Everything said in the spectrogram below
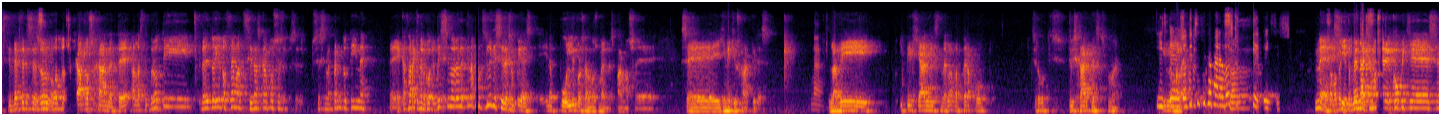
στη δεύτερη σεζόν Σίγουρα. όντως κάπως χάνεται, αλλά στην πρώτη, δηλαδή το ίδιο το θέμα της σειράς κάπως σε, σε, σε συνεπέρνει το ότι είναι ε, καθαρά κοινωνικό. Επίσης είναι ωραίο γιατί είναι από τις λίγες σειρές οι οποίες είναι πολύ προσαρμοσμένες πάνω σε, σε γυναικείους χαρακτήρες. Ναι. Δηλαδή υπήρχε άλλη στην Ελλάδα πέρα από ξέρω εγώ, τις τρεις χάρτες, ας πούμε. Η- Τι ε, λέω, το μαλάκα. τύψη θα παραδώσει Σα- επίσης. Ναι, ισχύει. Σαββατοκύριακο. Εντάξει, όμως ε, κόπηκε σε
